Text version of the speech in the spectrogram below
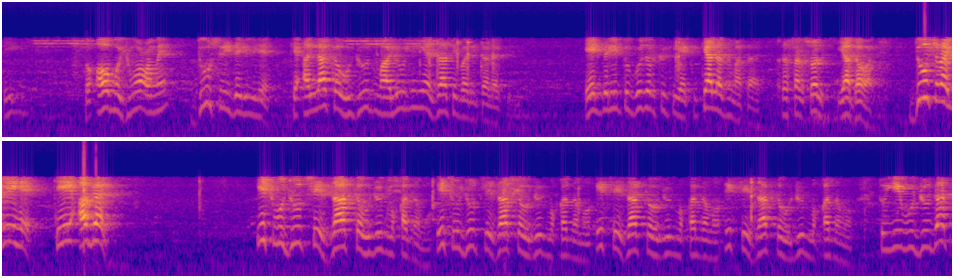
ठीक है? तो और मजमुओं में दूसरी दलील है कि अल्लाह का वजूद मालूम नहीं है, ज़ाती बारी तला के लिए। एक दलील तो गुजर चुकी है कि क्या लजम आता है? तसलसल या दौर दूसरा ये है कि अगर इस वजूद से ज़ात का वजूद मुकदम हो इस वजूद से ज़ात का वजूद मुकदम हो इससे ज़ात का वजूद मुकदम हो इससे ज़ात का वजूद मुकदम हो तो ये वजूदात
